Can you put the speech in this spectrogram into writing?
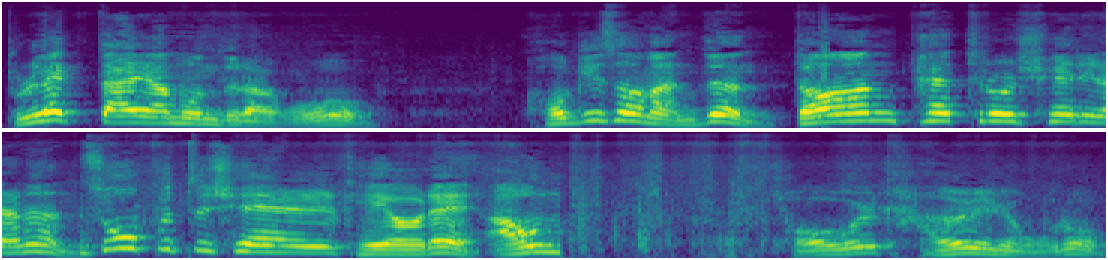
블랙 다이아몬드라고 거기서 만든 던 페트롤 쉘이라는 소프트 쉘 계열의 아웃 겨울 가을용으로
